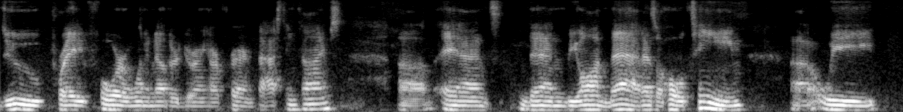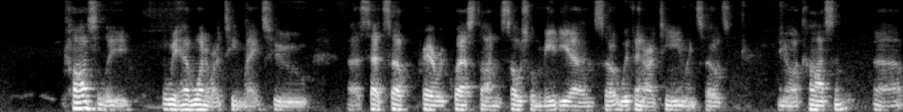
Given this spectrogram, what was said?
do pray for one another during our prayer and fasting times. Um, and then beyond that, as a whole team, uh, we constantly we have one of our teammates who uh, sets up prayer requests on social media and so within our team, and so it's you know a constant uh,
